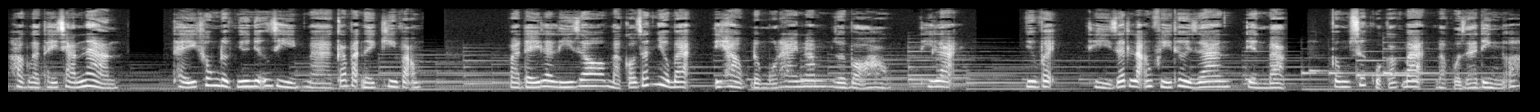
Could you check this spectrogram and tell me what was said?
hoặc là thấy chán nản, thấy không được như những gì mà các bạn ấy kỳ vọng. Và đấy là lý do mà có rất nhiều bạn đi học được một, hai năm rồi bỏ học, thi lại. Như vậy thì rất lãng phí thời gian, tiền bạc, công sức của các bạn và của gia đình nữa.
